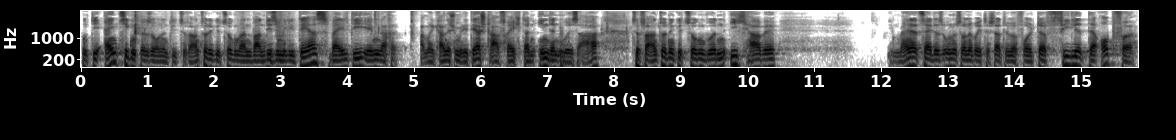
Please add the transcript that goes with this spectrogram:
Und die einzigen Personen, die zur Verantwortung gezogen waren, waren diese Militärs, weil die eben nach amerikanischem Militärstrafrecht dann in den USA zur Verantwortung gezogen wurden. Ich habe in meiner Zeit als UNO-Sonderberichterstatter über Folter viele der Opfer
